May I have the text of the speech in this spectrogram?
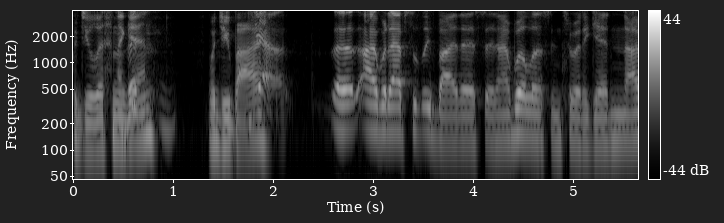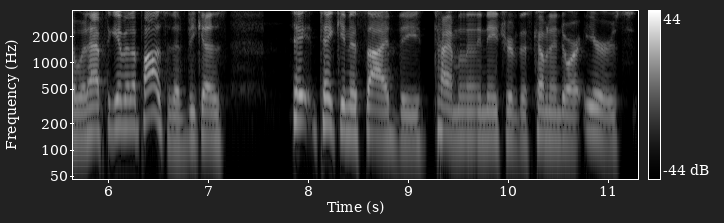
Would you listen again? Would you buy? Yeah, uh, I would absolutely buy this, and I will listen to it again. And I would have to give it a positive because, ta taking aside the timely nature of this coming into our ears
